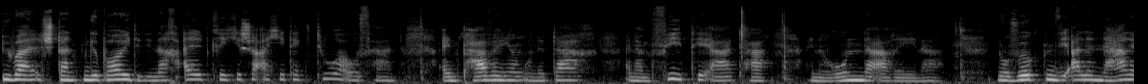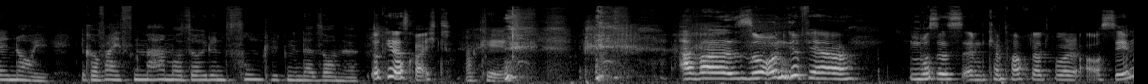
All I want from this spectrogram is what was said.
Überall standen Gebäude, die nach altgriechischer Architektur aussahen. Ein Pavillon ohne Dach, ein Amphitheater, eine runde Arena. Nur wirkten sie alle nagelneu. Ihre weißen Marmorsäulen funkelten in der Sonne. Okay, das reicht. Okay. Aber so ungefähr muss es im Camp Halfland wohl aussehen.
